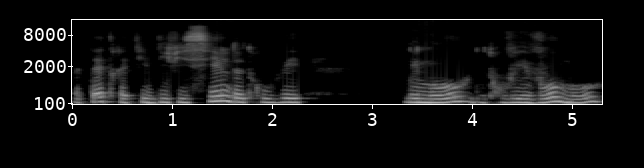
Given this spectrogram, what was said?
Peut-être est-il difficile de trouver les mots, de trouver vos mots.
